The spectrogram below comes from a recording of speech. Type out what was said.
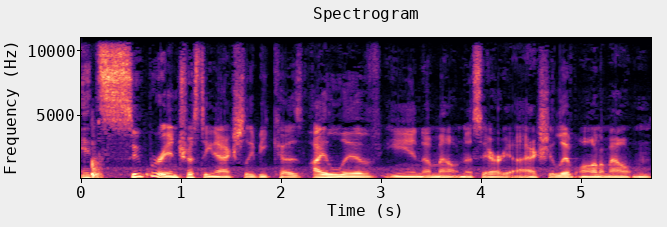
It's super interesting actually because I live in a mountainous area. I actually live on a mountain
